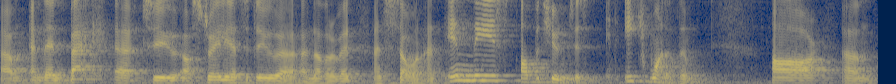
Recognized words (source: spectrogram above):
um, and then back uh, to Australia to do uh, another event, and so on. And in these opportunities, in each one of them, are, um,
